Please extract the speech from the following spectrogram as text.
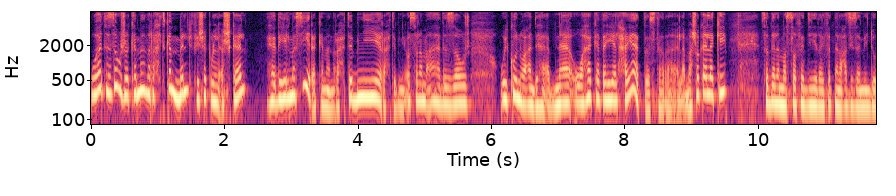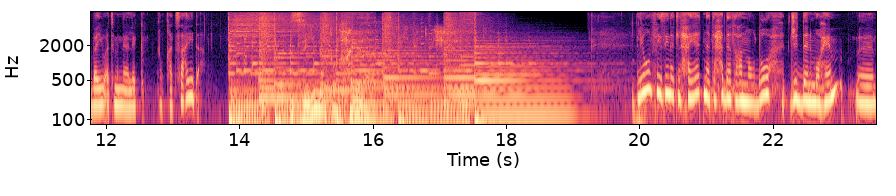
وهذه الزوجة كمان راح تكمل في شكل من الأشكال. هذه المسيرة كمان راح تبني راح تبني أسرة مع هذا الزوج ويكونوا عندها أبناء وهكذا هي الحياة أستاذة لما شكرا لك. أستاذة لما الصفدي ضيفتنا العزيزة من دبي وأتمنى لك أوقات سعيدة. زينة الحياة. اليوم في زينة الحياة نتحدث عن موضوع جدا مهم آه،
